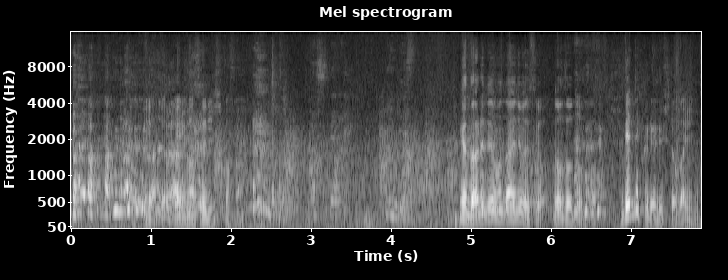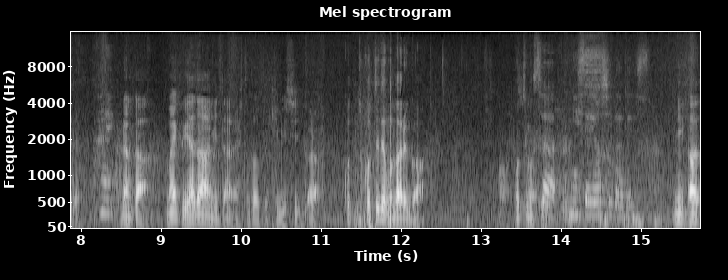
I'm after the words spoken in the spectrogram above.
やややります？リシカさん。いや誰でも大丈夫ですよ。どうぞどうぞ。出てくれる人がいいんで。はい。なんかマイクやだみたいな人だと厳しいから。こっちこっちでも誰か持ちます？じゃあ偽吉田です。にあ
